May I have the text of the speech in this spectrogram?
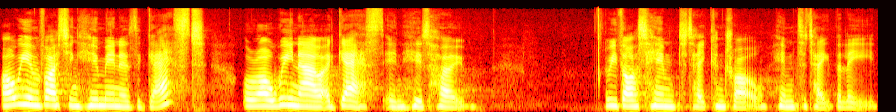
are we inviting him in as a guest or are we now a guest in his home? We've asked him to take control, him to take the lead.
